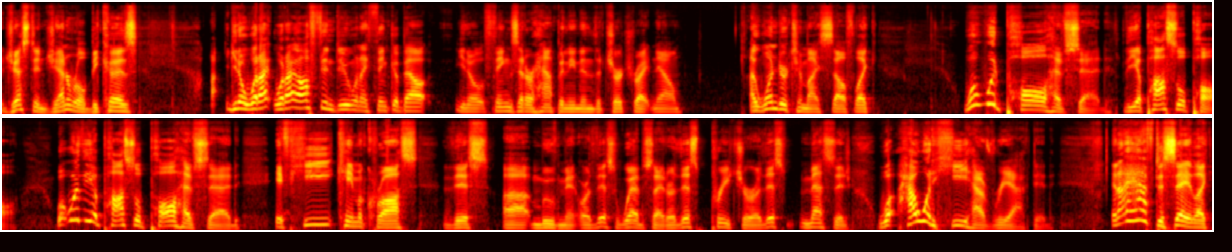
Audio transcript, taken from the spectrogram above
just in general because uh, you know what I what I often do when I think about you know things that are happening in the church right now I wonder to myself, like, what would Paul have said, the Apostle Paul? What would the Apostle Paul have said if he came across this uh, movement or this website or this preacher or this message? What, how would he have reacted? And I have to say, like,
